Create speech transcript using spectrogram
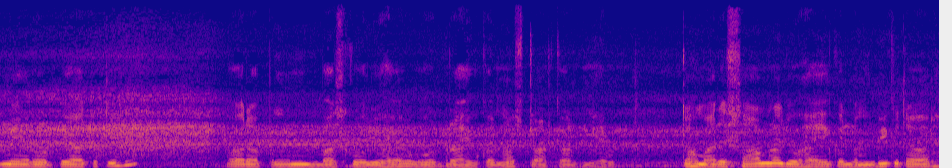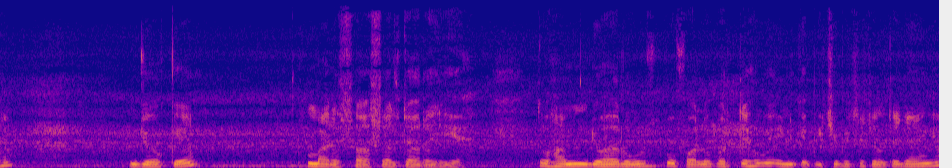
मेन रोड पे आ चुके हैं। और अपनी बस को जो है वो ड्राइव करना स्टार्ट कर दी है। तो हमारे सामने जो है एक लंबी कतार है, जो कि हमारे साथ साथ जा रही है। तो हम जो है रूल्स को फॉलो करते हुए इनके पीछे पीछे चलते जाएँगे,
